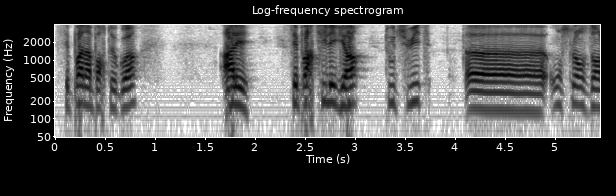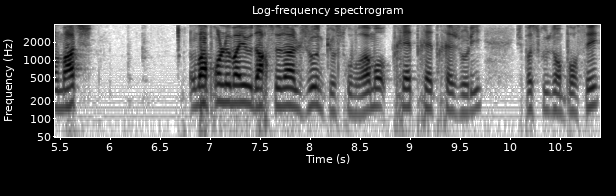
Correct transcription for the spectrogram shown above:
C'est pas n'importe quoi. Allez, c'est parti les gars. Tout de suite. Euh, on se lance dans le match. On va prendre le maillot d'Arsenal jaune que je trouve vraiment très très très joli. Je sais pas ce que vous en pensez.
